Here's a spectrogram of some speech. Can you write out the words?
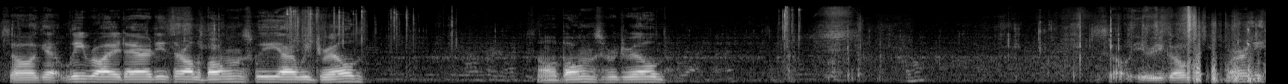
So I get Leroy there. These are all the bones we uh, we drilled. All the bones were drilled. So here you go, Barney.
